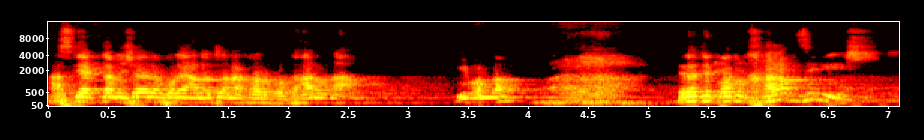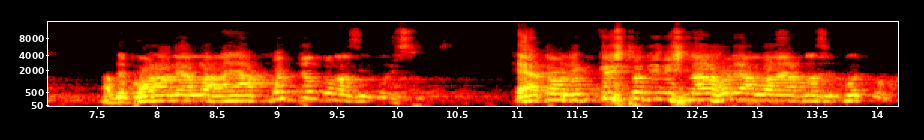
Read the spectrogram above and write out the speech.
আজকে একটা বিষয়ের উপরে আলোচনা করব, ধারণা। কি বললাম? এটা যে কত খারাপ জিনিস। আপনি কোরআনে আল্লাহ আয়াত পর্যন্ত নাজির এত নিকৃষ্ট জিনিস না হলে আল্লাহ আয়াত নাজির করতো না।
